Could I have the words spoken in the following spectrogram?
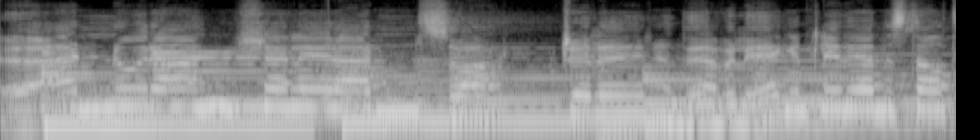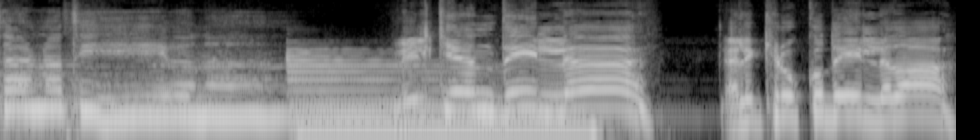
Er den oransje, eller er den svart, eller Det er vel egentlig de eneste alternativene. Hvilken dille? Eller krokodille, da?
